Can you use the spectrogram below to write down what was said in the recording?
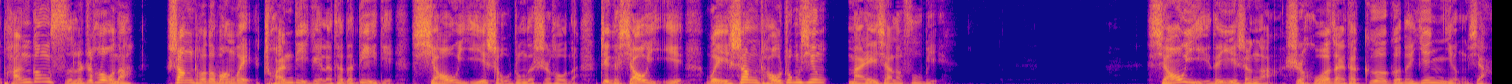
盘庚死了之后呢，商朝的王位传递给了他的弟弟小乙手中的时候呢，这个小乙为商朝中兴埋下了伏笔。小乙的一生啊，是活在他哥哥的阴影下。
